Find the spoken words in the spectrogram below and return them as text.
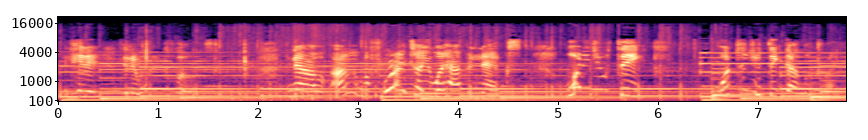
and hit it, then it wouldn't close. Now, I'm, before I tell you what happened next, what did you think? What did you think that looked like?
